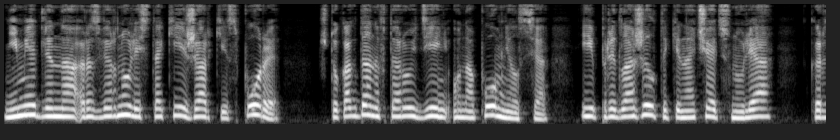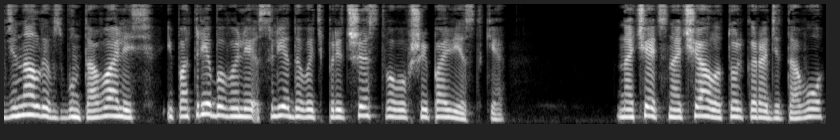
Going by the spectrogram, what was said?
Немедленно развернулись такие жаркие споры, что когда на второй день он опомнился и предложил таки начать с нуля, кардиналы взбунтовались и потребовали следовать предшествовавшей повестке. Начать сначала только ради того,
